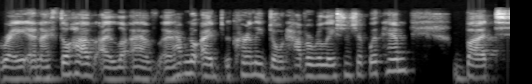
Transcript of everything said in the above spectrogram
right? And i still have i have i have no i currently don't have a relationship with him but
